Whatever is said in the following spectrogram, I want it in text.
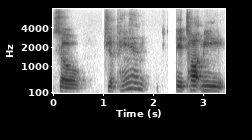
so Japan it taught me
